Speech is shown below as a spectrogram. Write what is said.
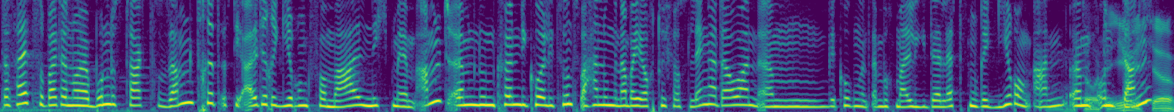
Das heißt, sobald der neue Bundestag zusammentritt, ist die alte Regierung formal nicht mehr im Amt. Ähm, nun können die Koalitionsverhandlungen aber ja auch durchaus länger dauern. Ähm, wir gucken uns einfach mal die der letzten Regierung an. Ähm, und ewig, dann, ja.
